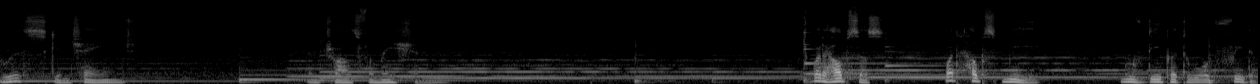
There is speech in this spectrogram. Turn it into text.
risk in change and transformation. What helps us? What helps me move deeper toward freedom?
